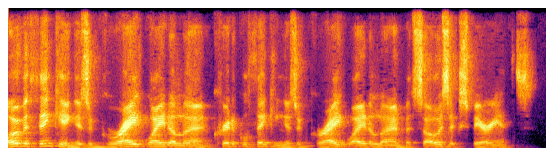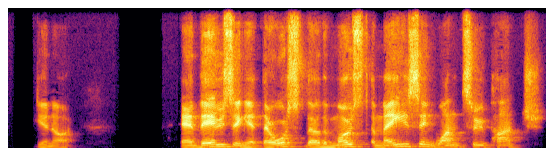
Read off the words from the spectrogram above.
Overthinking is a great way to learn. Critical thinking is a great way to learn, but so is experience, you know. And they're using it. They're also they're the most amazing one-two punch.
